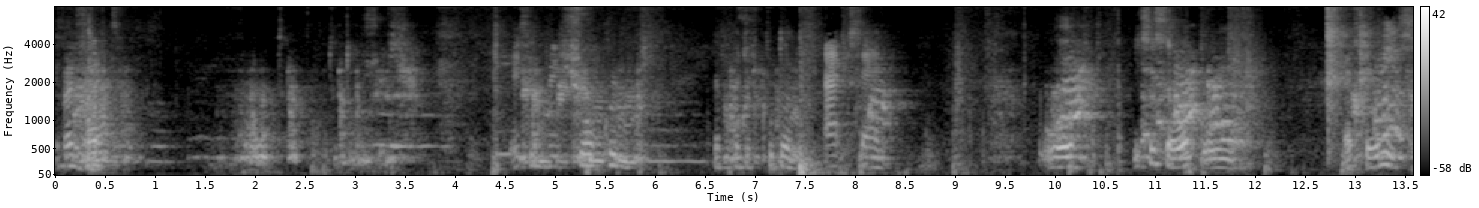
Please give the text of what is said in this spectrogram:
If I want. I want to do this. It cool. If I just put on accent. This is so boring. Let's do this.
